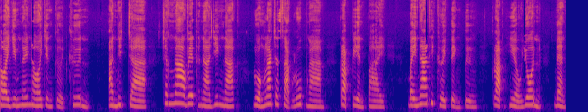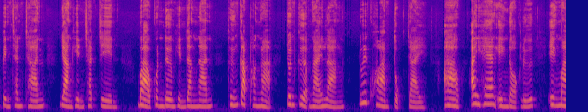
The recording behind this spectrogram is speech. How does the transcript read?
รอยยิ้มน้อยๆ จึงเกิดขึ้น อนิจจา ช่างหน้าเวทนายิ่งนัก หลวงราชศักดิ์รูปงาม กลับเปลี่ยนไป ใบหน้าที่เคยเต่งตึง กลับเหี่ยวย่น แบ่งเป็นชั้นๆ อย่างเห็นชัดเจน บ่าวคนเดิมเห็นดังนั้น ถึงกับผงะจนเกือบหงายหลัง ด้วยความตกใจ อ้าว ไอ้แห้งเองดอกหรือ เองมา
